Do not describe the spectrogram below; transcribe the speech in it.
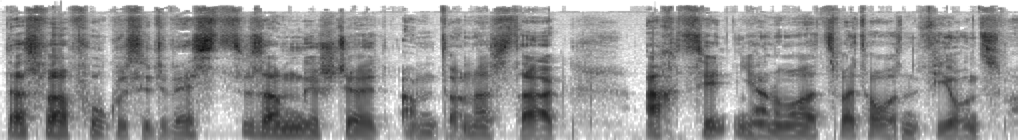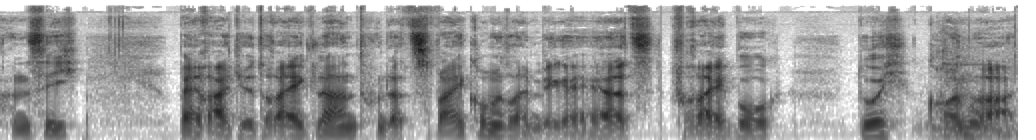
Das war Fokus Südwest zusammengestellt am Donnerstag, 18. Januar 2024 bei Radio Dreigland 102,3 MHz Freiburg durch Konrad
